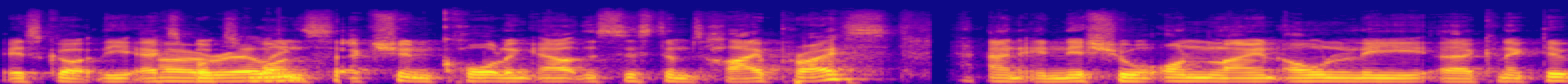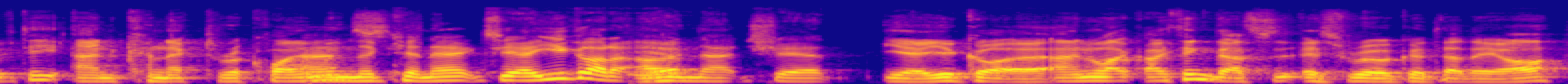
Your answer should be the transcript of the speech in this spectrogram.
It's got the oh, Xbox oh, really? One section calling out the system's high price and initial online-only uh, connectivity and Kinect requirements. And the Kinect, yeah, you got to yeah. own that shit. Yeah, you got it. And like I think that's it's real good that they are.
